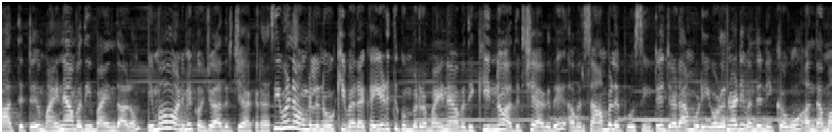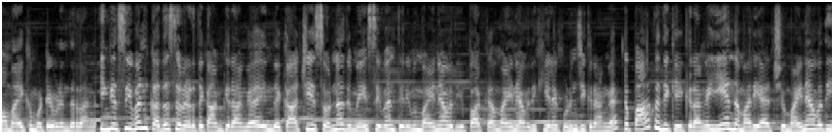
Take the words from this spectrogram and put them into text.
பார்த்துட்டு மைனாவதி பயந்தாலும் இமவானுமே கொஞ்சம் அதிர்ச்சி ஆகிறார். சிவன் அவங்கள நோக்கி வர கையெடுத்து கும்பிடுற மைனாவதிக்கு இன்னும் அதிர்ச்சி ஆகுது. அவர் சாம்பலை பூசிட்டு ஜடாமுடியோட முன்னாடி வந்து நிக்கவும் அந்த அம்மா மயக்கம் மட்டும் விழுந்துடுறாங்க. இங்க சிவன் கதை சொல்ற இடத்த காமிக்கிறாங்க. இந்த காட்சியை சொன்னதுமே சிவன் திரும்பி மைனாவதியை பார்க்க மைனாவதி கீழே குனிஞ்சிக்கிறாங்க. இங்க பார்வதி கேட்குறாங்க ஏன் அந்த மாதிரி ஆச்சு? மைனாவதி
